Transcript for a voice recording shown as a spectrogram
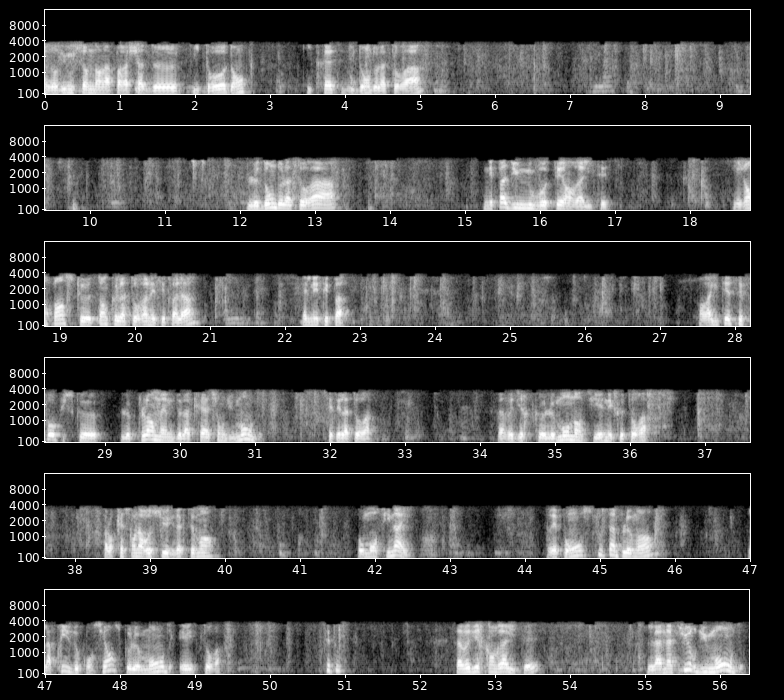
Aujourd'hui, nous sommes dans la paracha de Yitro, donc, qui traite du don de la Torah. Le don de la Torah n'est pas une nouveauté en réalité. Les gens pensent que tant que la Torah n'était pas là, elle n'était pas. En réalité, c'est faux puisque le plan même de la création du monde, c'était la Torah. Ça veut dire que le monde entier n'est que Torah. Alors qu'est-ce qu'on a reçu exactement au mont Sinaï? Réponse, tout simplement, la prise de conscience que le monde est Torah. C'est tout. Ça veut dire qu'en réalité, la nature du monde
